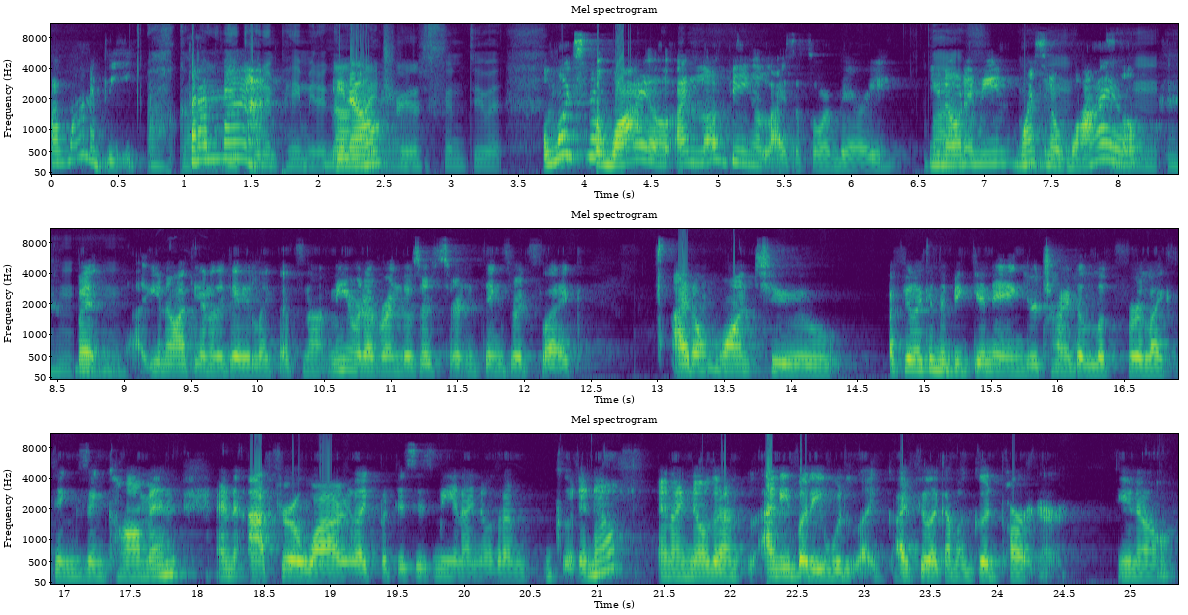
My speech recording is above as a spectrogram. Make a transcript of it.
I want to be. Oh god! but I'm you not. couldn't pay me to go. You know? I just couldn't do it. once in a while, I love being Eliza Thornberry. You know what I mean? Once in a mm-hmm. while, mm-hmm. Mm-hmm. but uh, you know, at the end of the day, like that's not me or whatever. And those are certain things where it's like, I don't want to. I feel like in the beginning, you're trying to look for like things in common, and after a while, you're like, but this is me, and I know that I'm good enough, and I know that I'm anybody would like. I feel like I'm a good partner. You know,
